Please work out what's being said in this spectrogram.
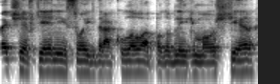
väčšine v tieni svojich Drakulov a podobných monštier.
